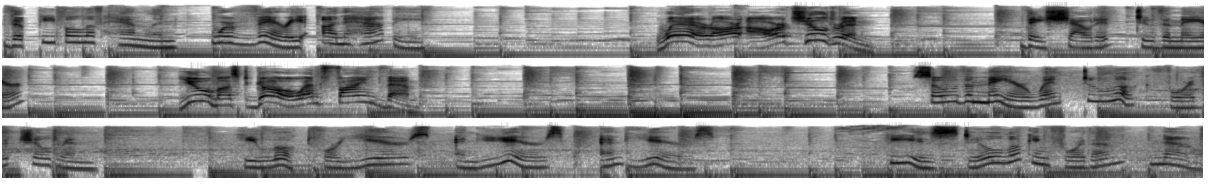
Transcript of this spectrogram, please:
The people of Hamelin were very unhappy. Where are our children? They shouted to the mayor. You must go and find them. So the mayor went to look for the children. He looked for years and years and years. He is still looking for them now.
